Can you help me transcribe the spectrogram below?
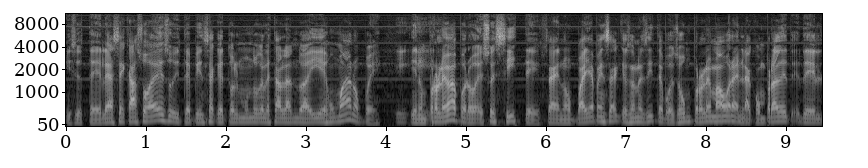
Y si usted le hace caso a eso y usted piensa que todo el mundo que le está hablando ahí es humano, pues Y- tiene un problema, pero eso existe. O sea, no vaya a pensar que eso no existe, porque eso es un problema ahora en la compra de, de-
